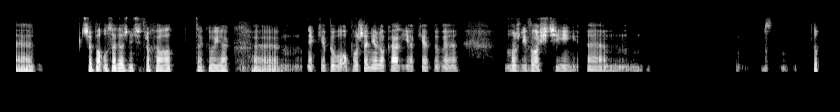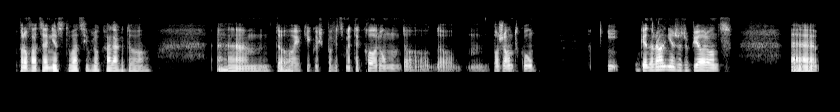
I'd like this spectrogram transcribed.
e, trzeba uzależnić trochę od tego, jak, jakie było obłożenie lokali, jakie były możliwości doprowadzenia sytuacji w lokalach do, do jakiegoś powiedzmy dekorum, do, do mm, porządku. I generalnie rzecz biorąc, e,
